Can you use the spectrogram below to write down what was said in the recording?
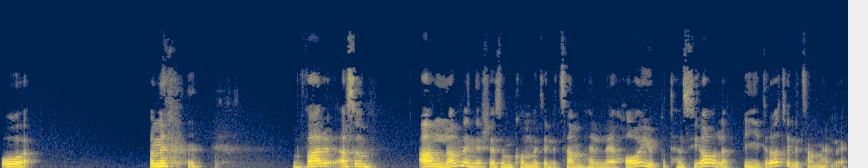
och ja, men, var, alltså, alla människor som kommer till ett samhälle har ju potential att bidra till ett samhälle.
